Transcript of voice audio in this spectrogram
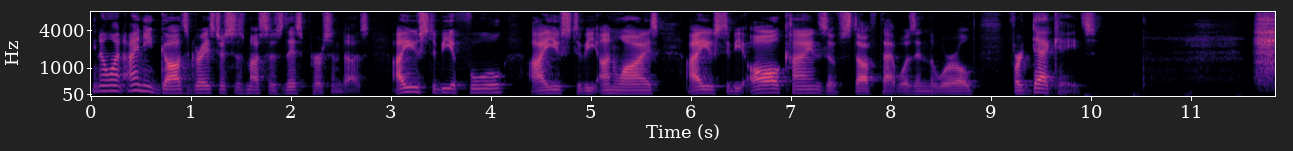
you know what? I need God's grace just as much as this person does. I used to be a fool. I used to be unwise. I used to be all kinds of stuff that was in the world for decades.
